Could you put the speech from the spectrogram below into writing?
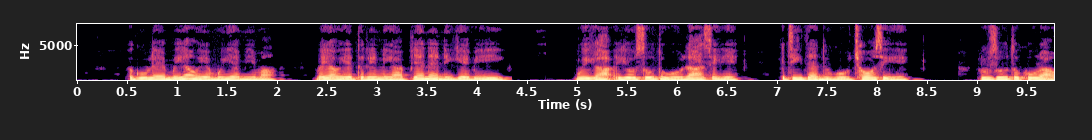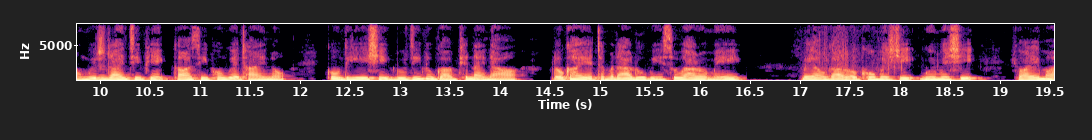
။အခုလဲမင်းအောင်ရဲ့မွေးရမြေမှာမင်းအောင်ရဲ့သတင်းတွေကပြန့်နှံ့နေခဲ့ပြီ။ ငွေကအယုတ်ဆိုးသူကိုလှစေတယ်။အကြီးတန်းသူကိုချောစေတယ်။လူဆိုးတစ်ခုတော့ငွေတိုင်းကြီးဖြင့်ကာစီဖုံးခဲ့ထားရင်တော့ဂုံတီးရှိလူကြီးလူကောင်ဖြစ်နိုင်တာလောကရဲ့ဓမ္မတာလို့ပဲဆိုရတော့မယ်။မယောင်ကတော့ဂုံမရှိငွေမရှိရွာထဲမှာ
